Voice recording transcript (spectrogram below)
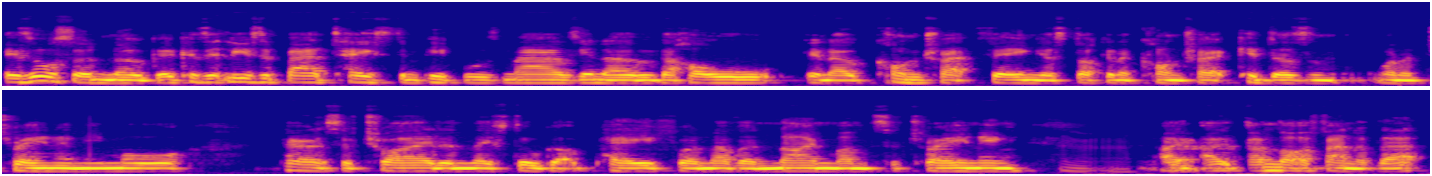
is also no good because it leaves a bad taste in people's mouths. You know, the whole you know contract thing. You're stuck in a contract. Kid doesn't want to train anymore. Parents have tried and they've still got to pay for another nine months of training. I, I, I'm not a fan of that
